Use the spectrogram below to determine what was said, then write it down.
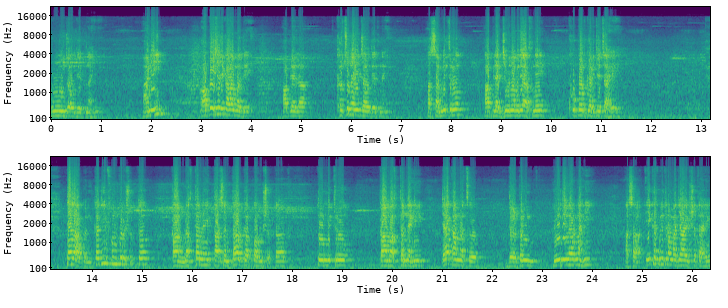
रुळून जाऊ देत नाही. आणि अपयशाच्या काळामध्ये आपल्याला खचूनही जाऊ देत नाही. असा मित्र आपल्या जीवनामध्ये असणे खूपच गरजेचं आहे. त्याला आपण कधी फोन करू शकतो. काम नसतानाही तासन तास गप्पा होऊ शकतात. तो मित्र काम असतानाही त्या कामाचं दडपण येऊ देणार नाही असा एकच मित्र माझ्या आयुष्यात आहे.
